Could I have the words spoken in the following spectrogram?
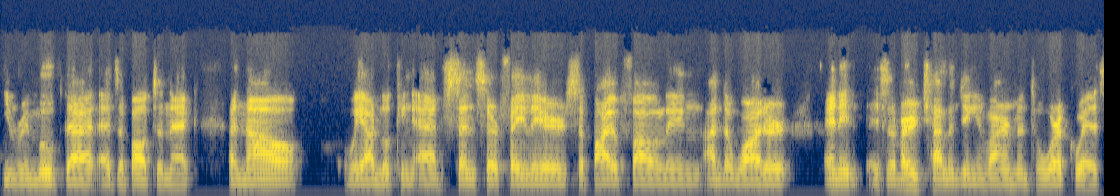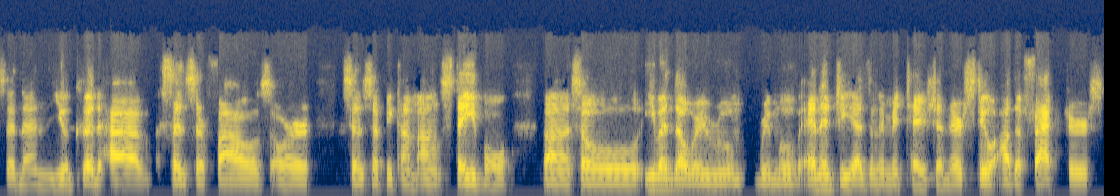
you remove that as a bottleneck, and now we are looking at sensor failures, biofouling underwater, and it, it's a very challenging environment to work with. And then you could have sensor fouls or sensor become unstable. Uh, so even though we re remove energy as a limitation, there's still other factors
